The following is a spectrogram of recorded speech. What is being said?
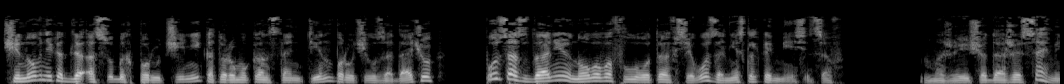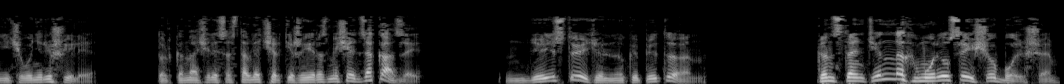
чиновника для особых поручений, которому Константин поручил задачу по созданию нового флота всего за несколько месяцев. Мы же еще даже сами ничего не решили, только начали составлять чертежи и размещать заказы. — Действительно, капитан. Константин нахмурился еще больше.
